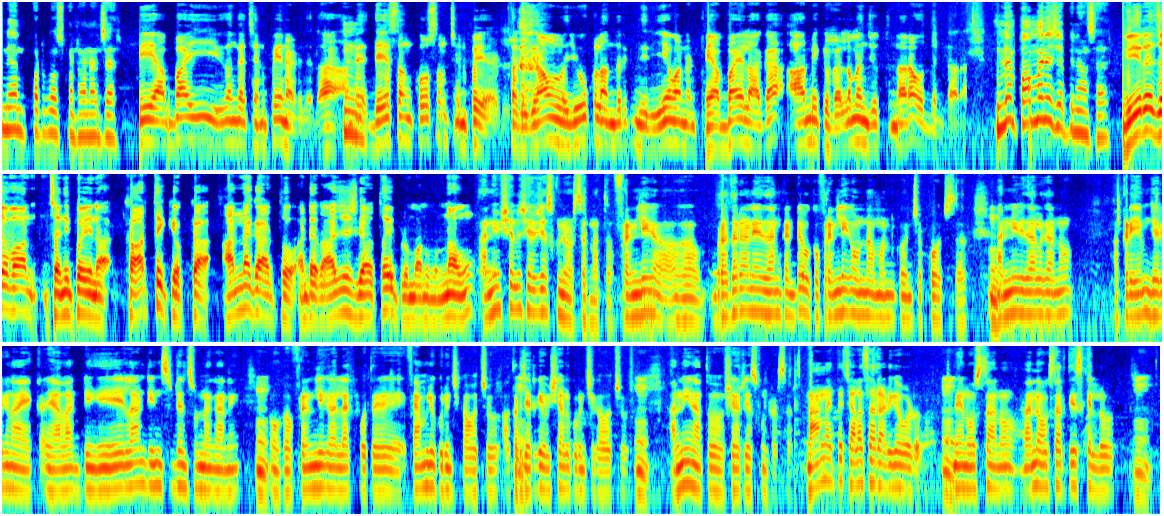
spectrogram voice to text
నేను పట్టుకోసుకుంటున్నాను సార్. మీ అబ్బాయి ఈ విధంగా చనిపోయినాడు కదా అంటే దేశం కోసం చనిపోయాడు. అది గ్రామంలో యువకులందరికీ మీరు ఏమనంటే మీ అబ్బాయి లాగా ఆర్మీకి వెళ్ళమని చెప్తున్నారా వద్దంటారా? మేము పమ్మనే చెప్పినాం సార్. వీర జవాన్ చనిపోయిన కార్తిక్ యొక్క అన్నగారితో అంటే రాజేష్ గారితో ఇప్పుడు మనం ఉన్నాము. అన్ని విషయాలు షేర్ చేసుకునేవాడు సార్ నాతో. ఫ్రెండ్లీగా బ్రదర్ అనే దానికంటే ఒక ఫ్రెండ్లీగా ఉన్నామని కొంచెం చెప్పవచ్చు సార్. అన్ని విధాలుగాను అక్కడ ఏం జరిగినా ఎలాంటి ఎలాంటి ఇన్సిడెంట్స్ ఉన్నా గానీ Hmm. ఒక ఫ్రెండ్లీగా లేకపోతే ఫ్యామిలీ గురించి కావచ్చు అక్కడ. జరిగే విషయాల గురించి కావచ్చు. అన్ని నాతో షేర్ చేసుకుంటాడు సార్ నాన్న అయితే చాలా సార్లు అడిగేవాడు. నేను వస్తాను నన్ను ఒకసారి తీసుకెళ్ళు.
